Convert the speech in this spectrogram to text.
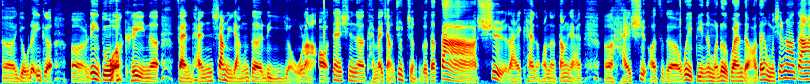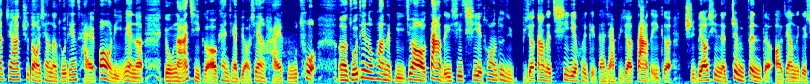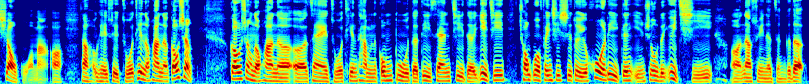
呃，有了一个呃利多可以呢反弹上扬的理由啦哦，但是呢，坦白讲，就整个的大势来看的话呢，当然呃还是啊这个未必那么乐观的啊。但是我们先让大家知道一下呢，昨天财报里面呢有哪几个哦看起来表现还不错。呃，昨天的话呢，比较大的一些企业，通常都是比较大的企业会给大家比较大的一个指标性的振奋的啊这样的一个效果嘛哦。那 OK，所以昨天的话呢，高盛。高盛的话呢，呃，在昨天他们公布的第三季的业绩超过分析师对于获利跟营收的预期啊，呃，那所以呢，整个的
